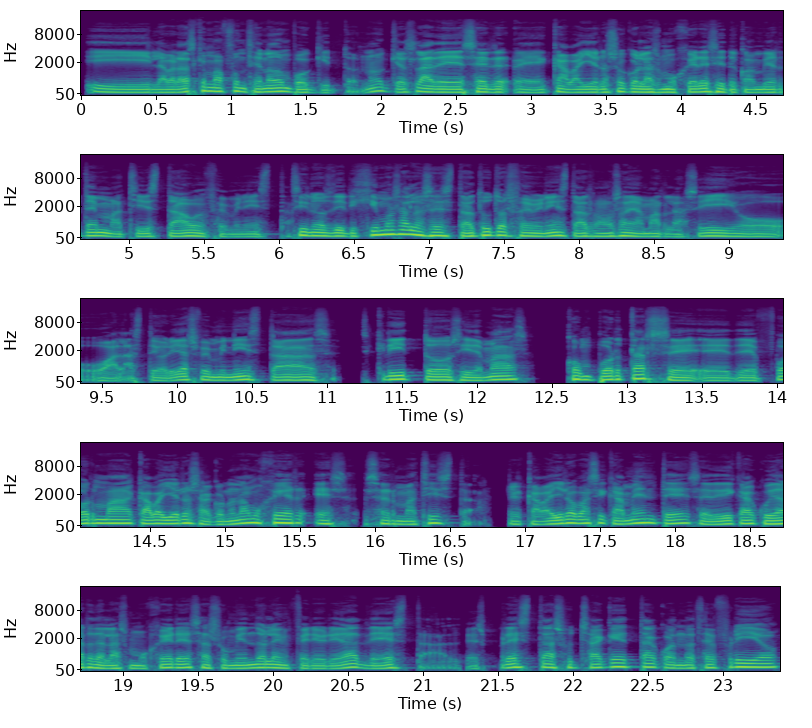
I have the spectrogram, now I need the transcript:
y la verdad es que me ha funcionado un poquito, ¿no? Que es la de ser eh, caballeroso con las mujeres y te convierte en machista o en feminista. Si nos dirigimos a los estatutos feministas, vamos a llamarla así, o, a las teorías feministas, escritos y demás, comportarse eh, de forma caballerosa con una mujer es ser machista. El caballero básicamente se dedica a cuidar de las mujeres asumiendo la inferioridad de ésta. Les presta su chaqueta cuando hace frío.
